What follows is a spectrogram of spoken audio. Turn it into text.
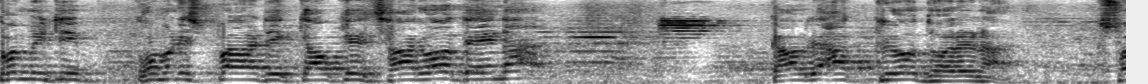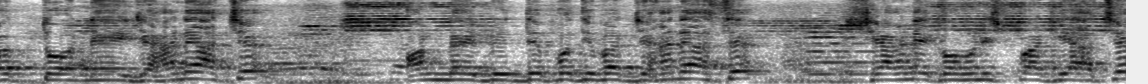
কমিটি, কমিউনিস্ট পার্টি কাউকে ছাড়ও দেয় না, কাউরে আঁকড়েও ধরে না। সত্য নেই যেখানে আছে, অন্যায় বিরুদ্ধে প্রতিবাদ যেখানে আছে, সেখানে কমিউনিস্ট পার্টি আছে।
